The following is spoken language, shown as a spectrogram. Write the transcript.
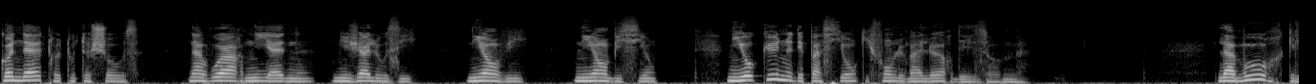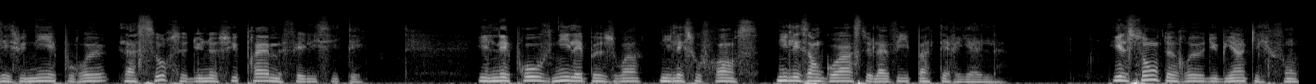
Connaître toute chose, n'avoir ni haine, ni jalousie, ni envie, ni ambition, ni aucune des passions qui font le malheur des hommes. L'amour qui les unit est pour eux la source d'une suprême félicité. Ils n'éprouvent ni les besoins, ni les souffrances, ni les angoisses de la vie matérielle. Ils sont heureux du bien qu'ils font.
